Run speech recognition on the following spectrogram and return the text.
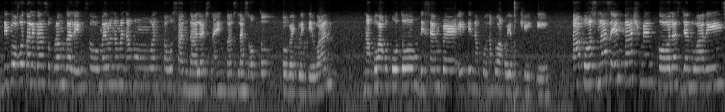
hindi po ako talaga sobrang galing. So, mayroon naman akong $1,000 na encash last October 21. Nakuha ko po itong December 18 na po, nakuha ko yung cheeky. Tapos, last encashment ko, last January,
